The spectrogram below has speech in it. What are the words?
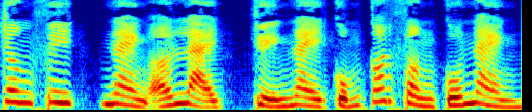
Trân Phi, nàng ở lại, chuyện này cũng có phần của nàng.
